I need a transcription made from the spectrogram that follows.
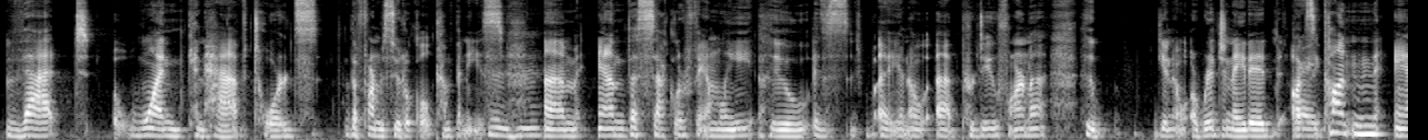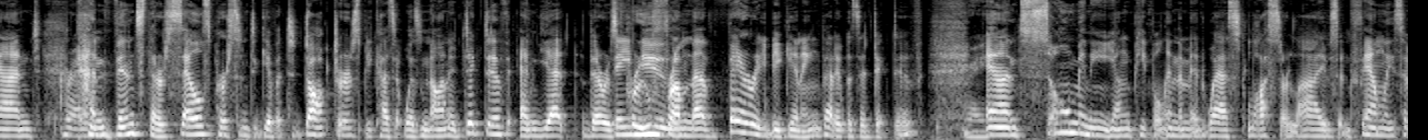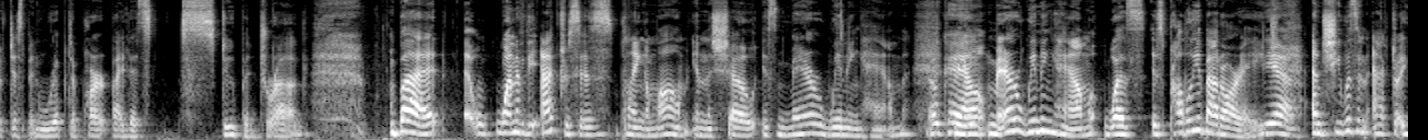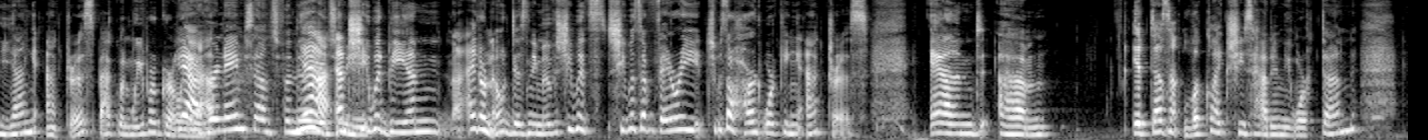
that one can have towards the pharmaceutical companies um, and the Sackler family, who is uh, you know uh, Purdue Pharma, who you know originated OxyContin and Right. convinced their salesperson to give it to doctors because it was non-addictive, and yet there is They proof knew. from the very beginning that it was addictive. Right. And so many young people in the Midwest lost their lives, and families have just been ripped apart by this stupid drug. But uh, one of the actresses playing a mom in the show is Mare Winningham. Okay. Now, Mare Winningham was is probably about our age. Yeah. And she was an actor, a young actress back when we were growing yeah, up. Yeah, her name sounds familiar. Yeah, and me. she would be in I don't know Disney movies. She was she was a very she was a hardworking actress, and um, it doesn't look like she's had any work done.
